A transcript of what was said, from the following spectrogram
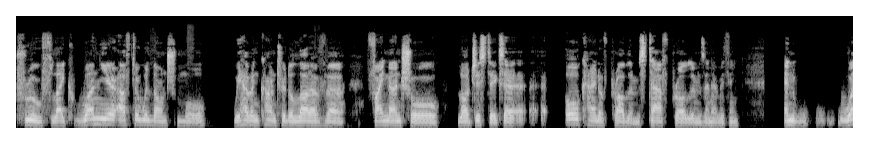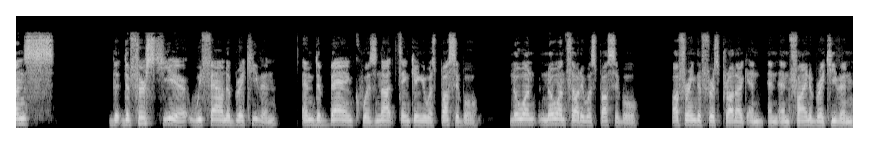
proof, like one year after we launched Mool, we have encountered a lot of uh, financial logistics, uh, uh all kind of problems, staff problems, and everything. And once the, the first year, we found a break even and the bank was not thinking it was possible. No one, no one thought it was possible offering the first product and, and, and find a break even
